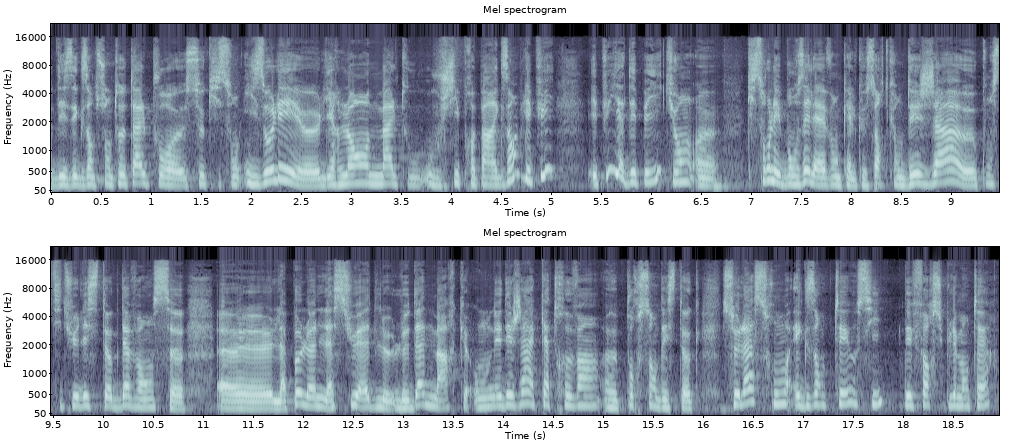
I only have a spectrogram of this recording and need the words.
des exemptions totales pour ceux qui sont isolés, l'Irlande, Malte ou, Chypre par exemple. Et puis, et puis il y a des pays qui, ont, qui sont les bons élèves en quelque sorte, qui ont déjà constitué les stocks d'avance. la Pologne, la Suède, le, le Danemark. On est déjà à 80 euh, des stocks. Ceux-là seront exemptés aussi d'efforts supplémentaires?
